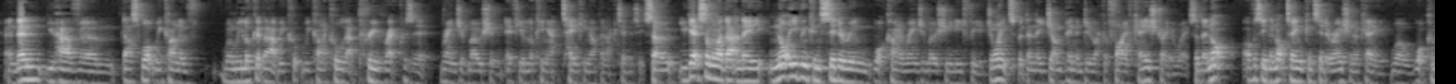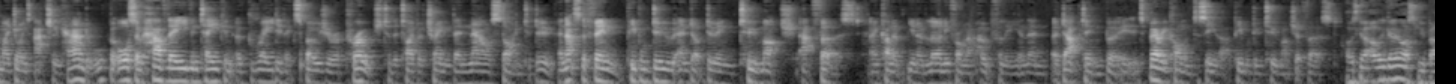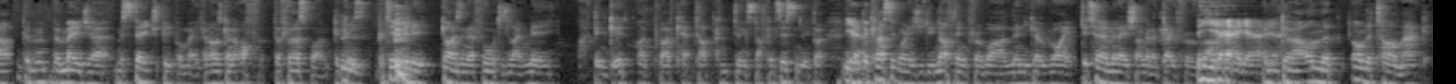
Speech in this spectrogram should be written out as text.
And then you have um, that's what we kind of when we look at that, we we kind of call that prerequisite range of motion if you're looking at taking up an activity. So you get someone like that, and they not even considering what kind of range of motion you need for your joints, but then they jump in and do like a 5k straight away. So they're not obviously they're not taking consideration. Okay, well, what can my joints actually handle? But also, have they even taken a graded exposure approach to the type of training they're now starting to do? And that's the thing. People do end up doing too much at first, and kind of you know learning from that hopefully, and then adapting. But it's very common to see that people people do too much at first. I was going, I was going to ask you about the, the major mistakes people make, and I was going to offer the first one because mm. particularly guys in their forties like me. I've been good. I've, I've kept up doing stuff consistently, but yeah. the, the, classic one is you do nothing for a while and then you go right determination. I'm going to go for a run. Yeah, yeah. And yeah. you go out on the on the tarmac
